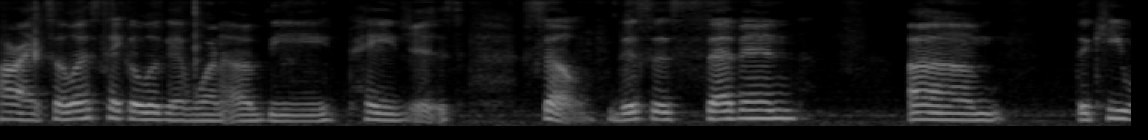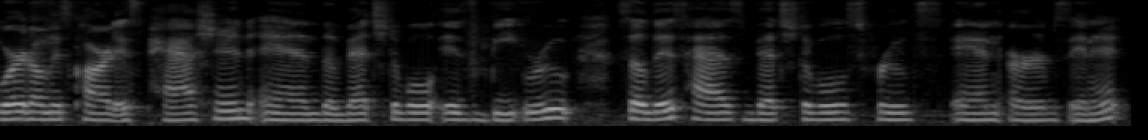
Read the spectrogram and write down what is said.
All right, so let's take a look at one of the pages. So this is seven. Um, the keyword on this card is passion and the vegetable is beetroot. So this has vegetables, fruits, and herbs in it.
